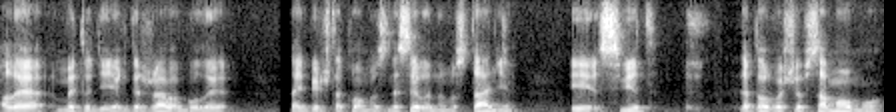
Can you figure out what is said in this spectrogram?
Але ми тоді, як держава, були в найбільш такому знесиленому стані, і світ для того, щоб самому,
